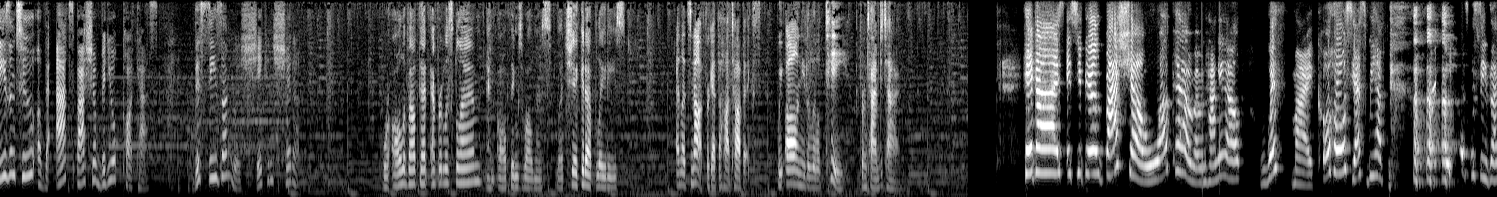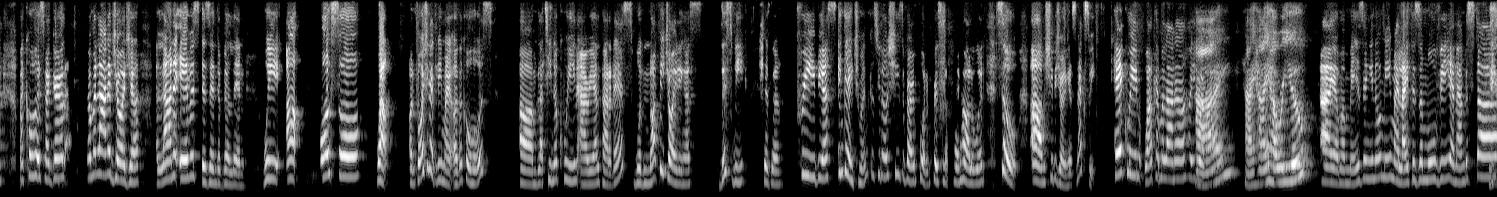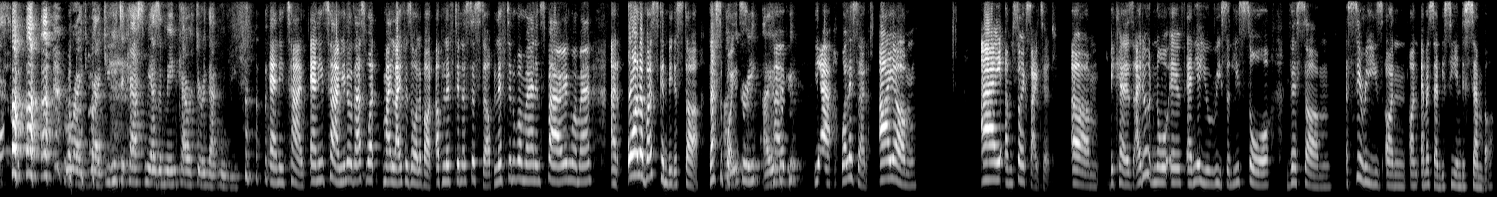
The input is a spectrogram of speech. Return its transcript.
season two of the Ask Basha video podcast. This season, we're shaking shit up. We're all about that effortless glam and all things wellness. Let's shake it up, ladies. And let's not forget the hot topics. We all need a little tea from time to time. Hey guys, it's your girl Basha. Welcome. I'm hanging out with my co-host. Yes, we have this season. My co-host, my girl from Atlanta, Georgia. Alana Avis is in the building. We are also, well, unfortunately, my other co-host, um, Latina Queen Ariel Paredes, will not be joining us this week. She has a previous engagement because you know she's a very important person up in Hollywood. So um, she'll be joining us next week. Hey, Queen, welcome, Alana. Hi, hi, hi. How are you? I am amazing. You know me, my life is a movie and I'm a star. right, right. You need to cast me as a main character in that movie. anytime, anytime. You know, that's what my life is all about uplifting a sister, uplifting woman, inspiring woman, and all of us can be the star. That's the point. I agree. I agree. yeah. Well, listen, I um I am so excited. Um, because I don't know if any of you recently saw this um a series on on MSNBC in December.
